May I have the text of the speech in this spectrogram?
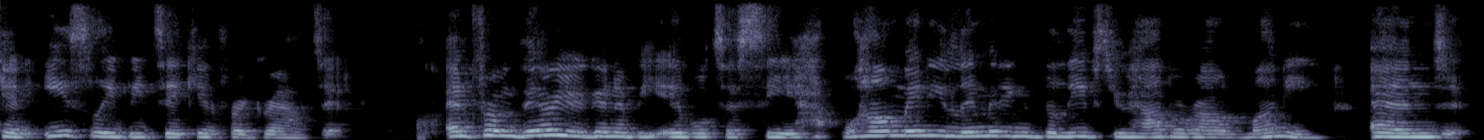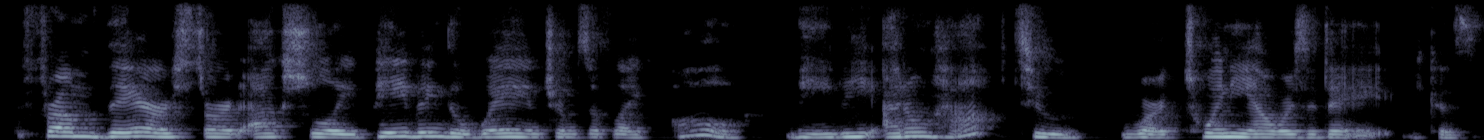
can easily be taken for granted and from there you're going to be able to see how, many limiting beliefs you have around money. And from there start actually paving the way in terms of like oh maybe i don't have to work 20 hours a day because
